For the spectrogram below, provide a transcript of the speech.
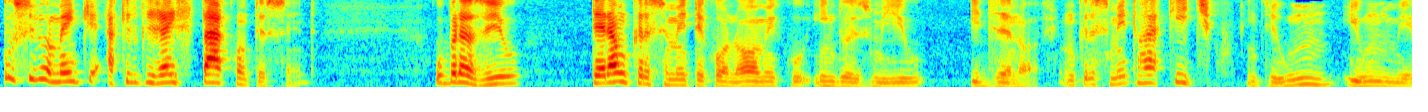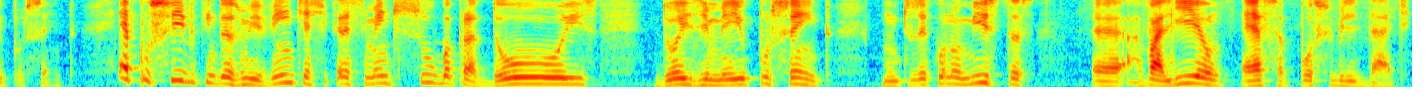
Possivelmente aquilo que já está acontecendo. O Brasil terá um crescimento econômico em 2019, um crescimento raquítico, entre 1 e 1,5%. É possível que em 2020 esse crescimento suba para 2, 2,5%. Muitos economistas eh, avaliam essa possibilidade.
